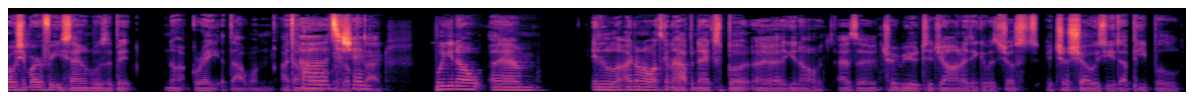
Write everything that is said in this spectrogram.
Roisin Murphy sound was a bit not great at that one. I don't know. Oh, that's a shame. That. But you know, um, it'll. I don't know what's going to happen next. But uh, you know, as a tribute to John, I think it was just. It just shows you that people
